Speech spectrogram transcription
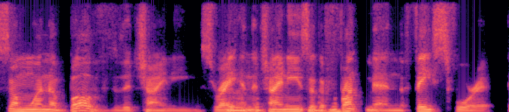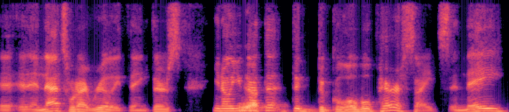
someone above the Chinese, right? Mm-hmm. And the mm-hmm. Chinese are the mm-hmm. front men, the face for it. And that's what I really think. There's, you know, you yeah. got the, the, the global parasites and they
